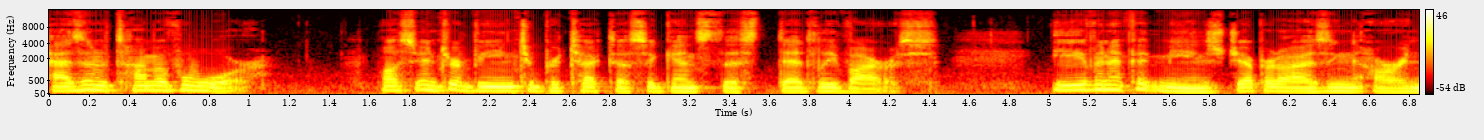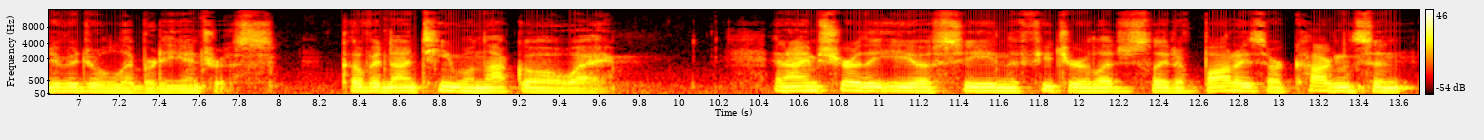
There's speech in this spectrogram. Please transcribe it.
as in a time of war, must intervene to protect us against this deadly virus, even if it means jeopardizing our individual liberty interests. COVID 19 will not go away and I'm sure the EOC and the future legislative bodies are cognizant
